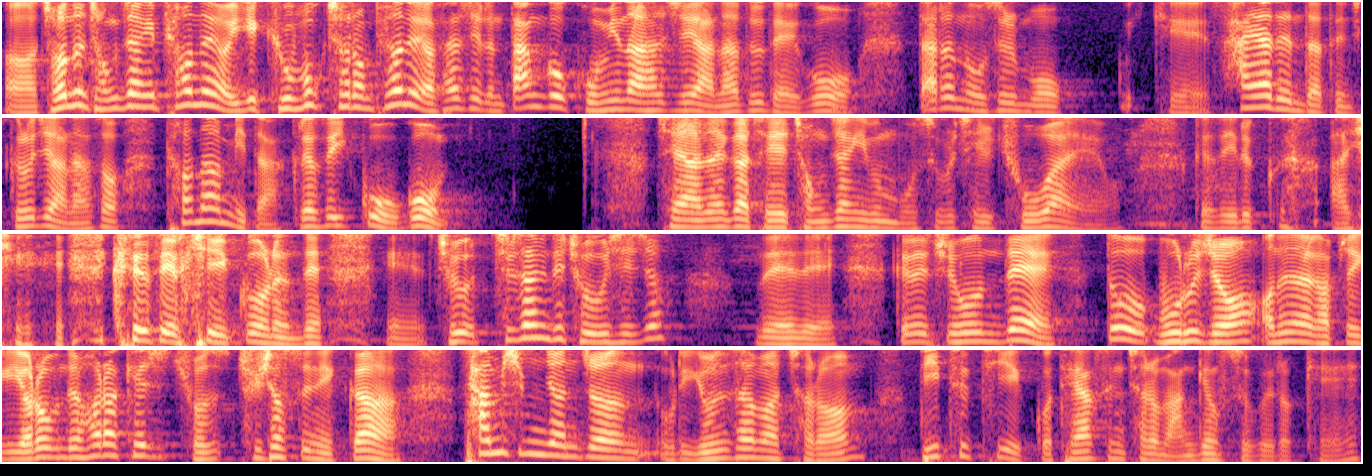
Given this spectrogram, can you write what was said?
어, 저는 정장이 편해요. 이게 교복처럼 편해요. 사실은 딴 거 고민하지 않아도 되고 다른 옷을 뭐 이렇게 사야 된다든지 그러지 않아서 편합니다. 그래서 입고 오고 제 아내가 제 정장 입은 모습을 제일 좋아해요. 그래서 이렇게 아 예. 그래서 이렇게 입고 오는데 예. 주, 집사님들 좋으시죠? 네네. 그래 좋은데 또 모르죠. 어느 날 갑자기 여러분들 허락해 주, 주셨으니까 30년 전 우리 윤사마처럼 니트 티 입고 대학생처럼 안경 쓰고 이렇게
